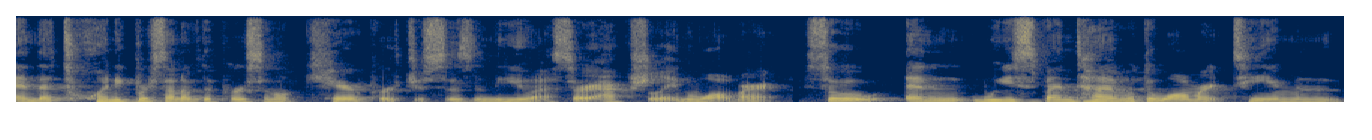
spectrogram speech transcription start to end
and that 20% of the personal care purchases in the US are actually in Walmart. So, and we spend time with the Walmart team and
